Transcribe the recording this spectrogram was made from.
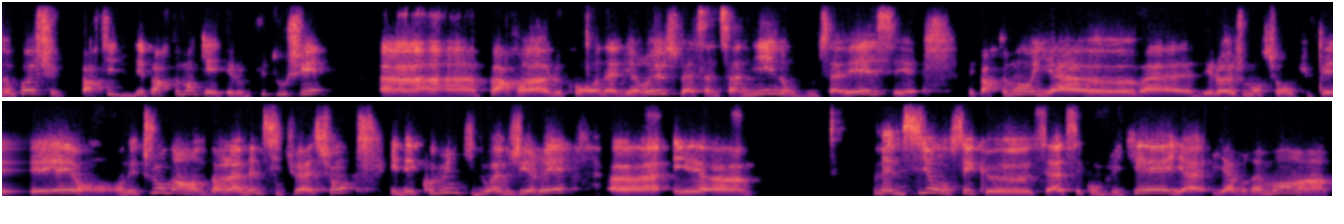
donc, moi, je suis partie du département qui a été le plus touché. Euh, par euh, le coronavirus, la Seine-Saint-Denis. Donc, vous le savez, c'est département où il y a euh, bah, des logements suroccupés. On, on est toujours dans, dans, la même situation et des communes qui doivent gérer. et même si on sait que c'est assez compliqué, il y a, y a vraiment un,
